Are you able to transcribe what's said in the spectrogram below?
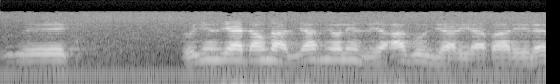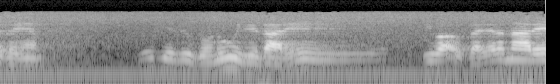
လူတွေလူချင်းစရာတောင်းတစရာမျောလင်းစရာအာကိုစရာတွေကဘာတွေလဲဆိုရင်ဒီကျေစုဂုဏ်ဝိသေသတွေဒီဘဥစ္စာယရနာတွေ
